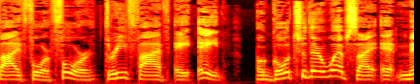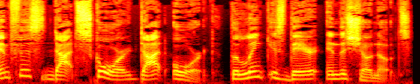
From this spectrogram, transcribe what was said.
544 3588 or go to their website at memphis.score.org. The link is there in the show notes.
